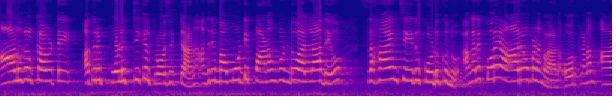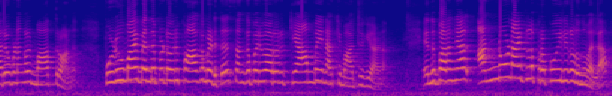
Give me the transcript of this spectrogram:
ആളുകൾക്കാവട്ടെ അതൊരു പൊളിറ്റിക്കൽ പ്രോജക്റ്റ് ആണ്. അതിന് മമ്മൂട്ടി പണം കൊണ്ടോ അല്ലാതെയോ സഹായം ചെയ്തു കൊടുക്കുന്നു. അങ്ങനെ കുറെ ആരോപണങ്ങളാണ്. ഓർക്കണം ആരോപണങ്ങൾ മാത്രമാണ്. പുഴുവുമായി ബന്ധപ്പെട്ട ഒരു ഭാഗമെടുത്ത് സംഘപരിവാർ ഒരു ക്യാമ്പയിൻ ആക്കി മാറ്റുകയാണ്. എന്ന് പറഞ്ഞാൽ അൺനോൺ ആയിട്ടുള്ള പ്രൊഫൈലുകളൊന്നുമല്ല.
